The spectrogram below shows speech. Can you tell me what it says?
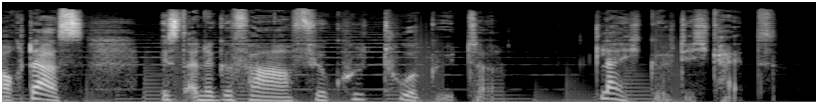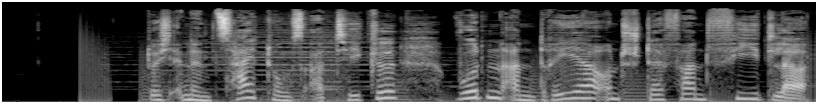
Auch das ist eine Gefahr für Kulturgüter. Gleichgültigkeit. Durch einen Zeitungsartikel wurden Andrea und Stefan Fiedler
